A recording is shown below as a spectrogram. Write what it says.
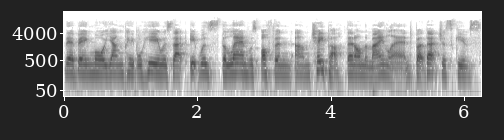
there being more young people here was that it was the land was often um, cheaper than on the mainland, but that just gives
